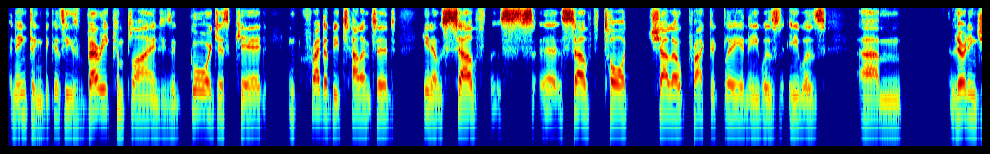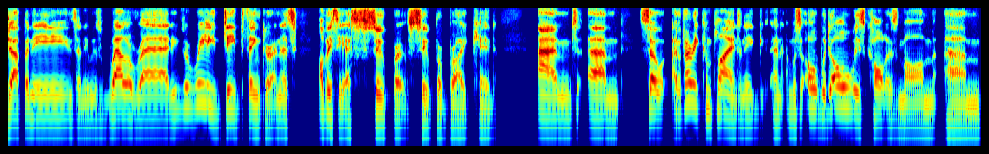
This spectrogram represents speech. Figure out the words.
an inkling because he's very compliant. He's a gorgeous kid, incredibly talented. You know, self uh, self taught cello practically, and he was he was um, learning Japanese, and he was well read. He was a really deep thinker, and it's obviously a super super bright kid, and um, so uh, very compliant. And he and was oh, would always call his mom, um,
